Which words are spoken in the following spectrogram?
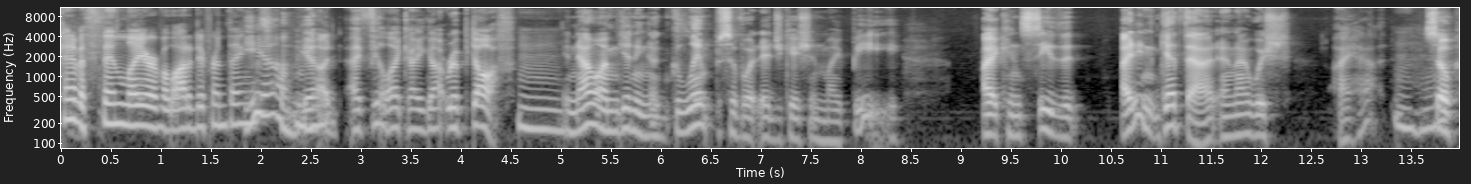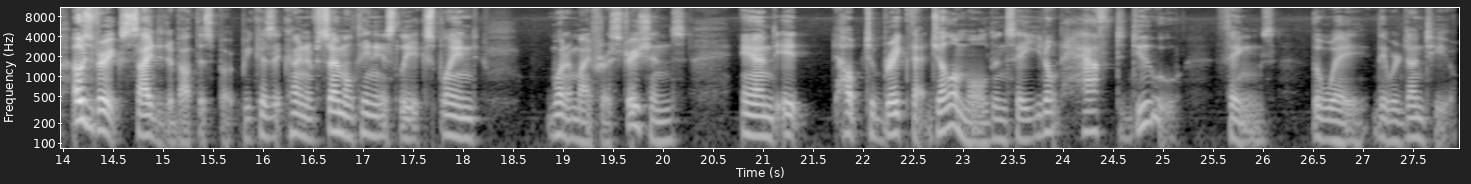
Kind of a thin layer of a lot of different things. Yeah, mm-hmm. yeah. I I feel like I got ripped off, hmm. and now I'm getting a glimpse of what education might be. I can see that I didn't get that, and I wish I had. Mm-hmm. So I was very excited about this book because it kind of simultaneously explained one of my frustrations, and it helped to break that jello mold and say you don't have to do things the way they were done to you.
